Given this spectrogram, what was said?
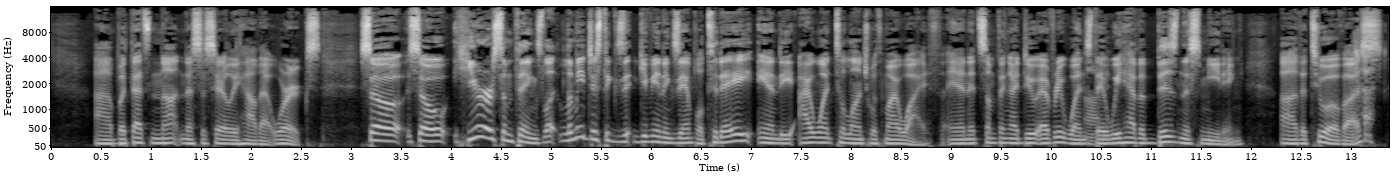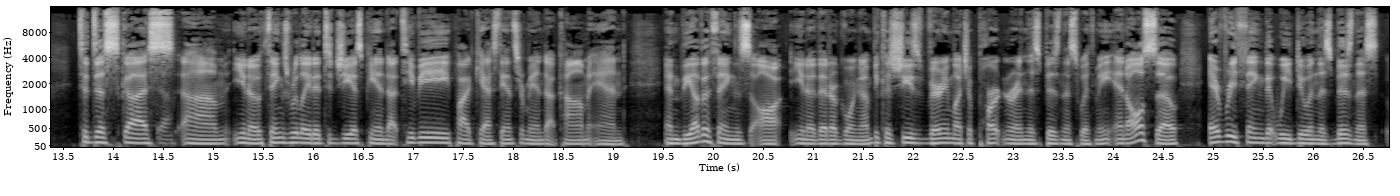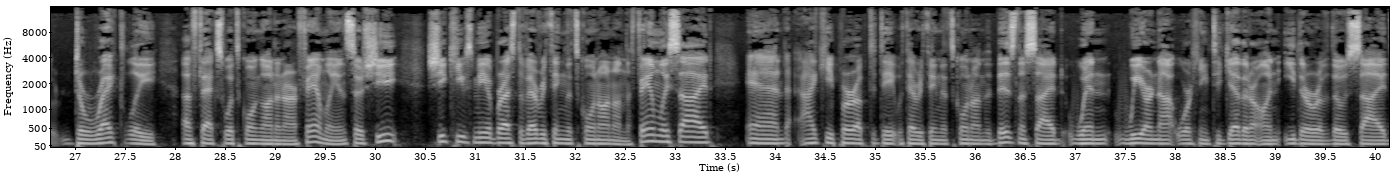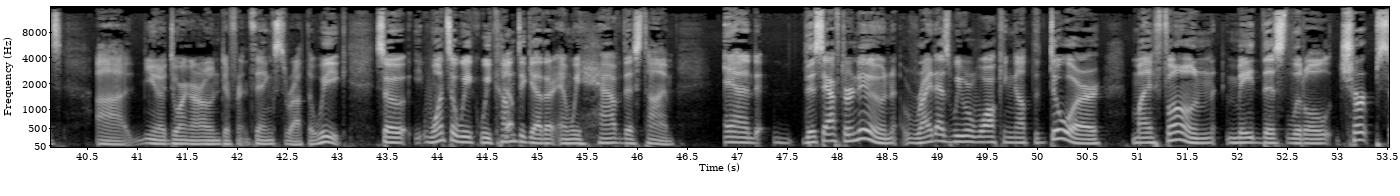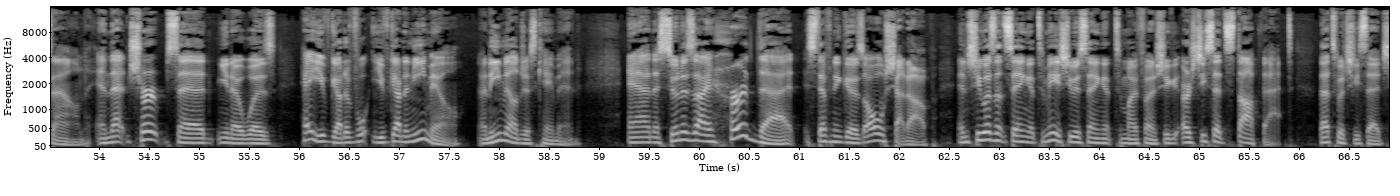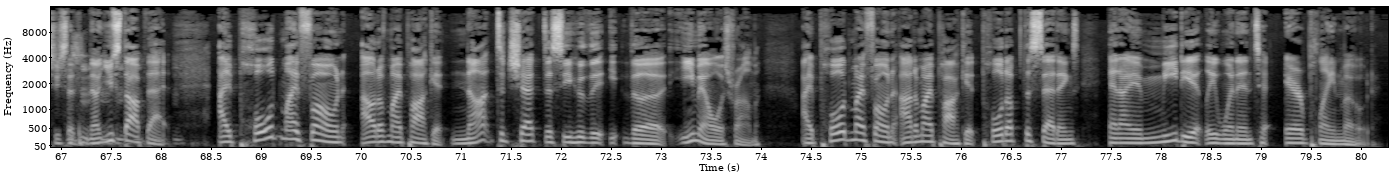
Uh, but that's not necessarily how that works. So so here are some things. Let, let me just ex- give you an example. Today, Andy, I went to lunch with my wife, and it's something I do every Wednesday. We have a business meeting, uh, the two of us. To discuss, um, you know, things related to GSPN.TV, podcastanswerman.com, and and the other things are, you know, that are going on because she's very much a partner in this business with me, and also everything that we do in this business directly affects what's going on in our family, and so she she keeps me abreast of everything that's going on on the family side, and I keep her up to date with everything that's going on, on the business side when we are not working together on either of those sides uh, you know, doing our own different things throughout the week. So once a week, we come together and we have this time. And this afternoon, right as we were walking out the door, my phone made this little chirp sound, and that chirp said, you know, was, "Hey, you've got a vo- you've got an email. An email just came in." And as soon as I heard that, Stephanie goes, "Oh, shut up!" And she wasn't saying it to me; she was saying it to my phone. She or she said, "Stop that." That's what she said. She said, "Now you stop that." I pulled my phone out of my pocket, not to check to see who the the email was from. I pulled my phone out of my pocket, pulled up the settings, and I immediately went into airplane mode.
